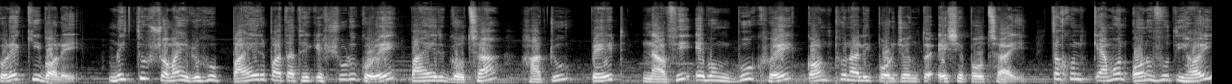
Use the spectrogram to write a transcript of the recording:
করে কি বলে। মৃত্যুর সময় রুহু পায়ের পাতা থেকে শুরু করে পায়ের গোছা, হাঁটু, পেট, নাভি এবং বুক হয়ে কণ্ঠনালী পর্যন্ত এসে পৌঁছায়। তখন কেমন অনুভূতি হয়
